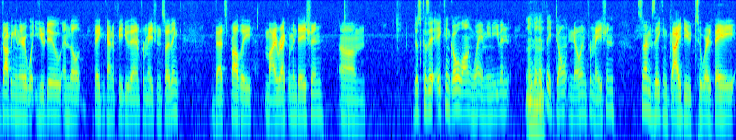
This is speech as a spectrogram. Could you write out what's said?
dropping in there what you do, and they'll they can kind of feed you that information. So I think that's probably my recommendation. Um, just because it, it can go a long way. I mean, even even Mhm. if they don't know information, sometimes they can guide you to where they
